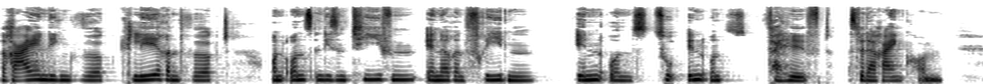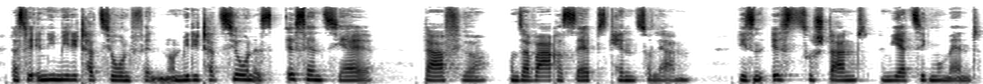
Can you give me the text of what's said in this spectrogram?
reinigend wirkt, klärend wirkt und uns in diesen tiefen inneren Frieden in uns, zu, in uns verhilft, dass wir da reinkommen, dass wir in die Meditation finden. Und Meditation ist essentiell dafür, unser wahres Selbst kennenzulernen, diesen Ist-Zustand im jetzigen Moment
